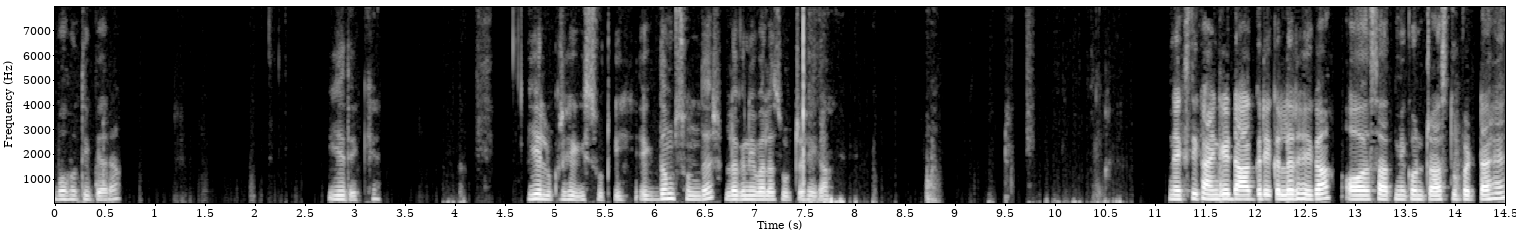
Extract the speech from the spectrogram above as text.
बहुत ही प्यारा। ये देखिए ये लुक रहेगी सूट की, एकदम सुंदर लगने वाला सूट रहेगा। नेक्स्ट दिखाएँगे डार्क ग्रे कलर रहेगा और साथ में कॉन्ट्रास्ट दुपट्टा है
